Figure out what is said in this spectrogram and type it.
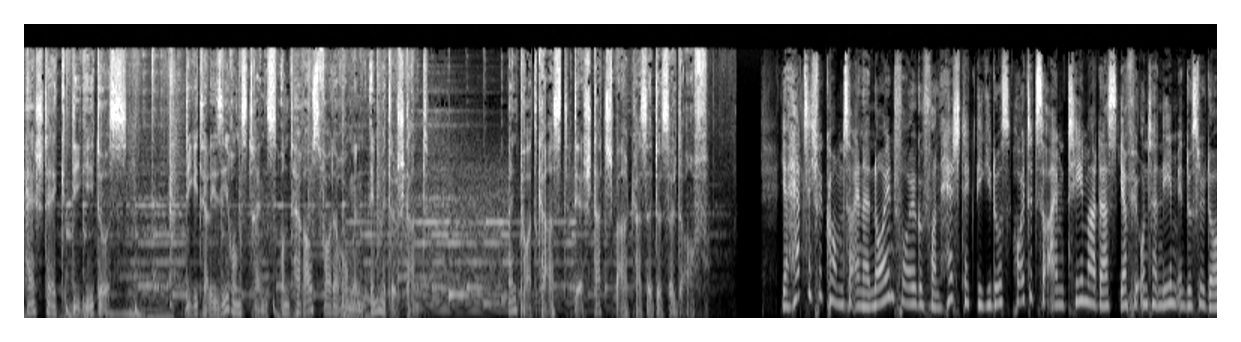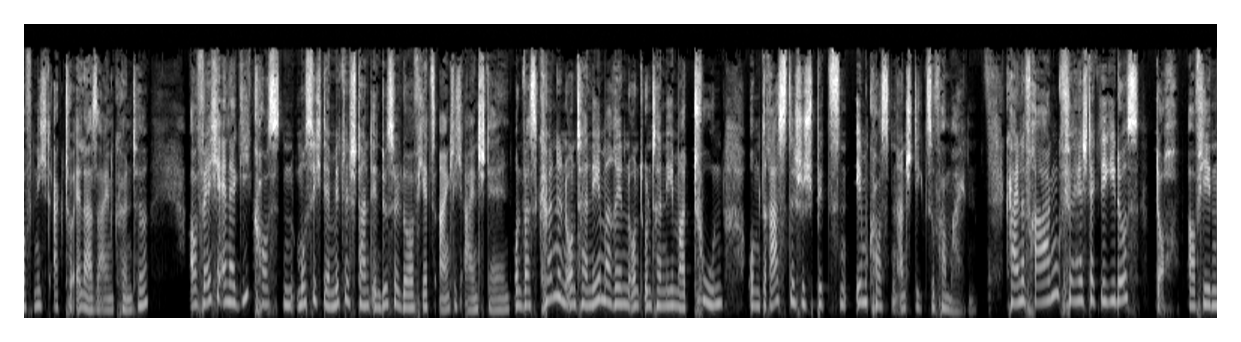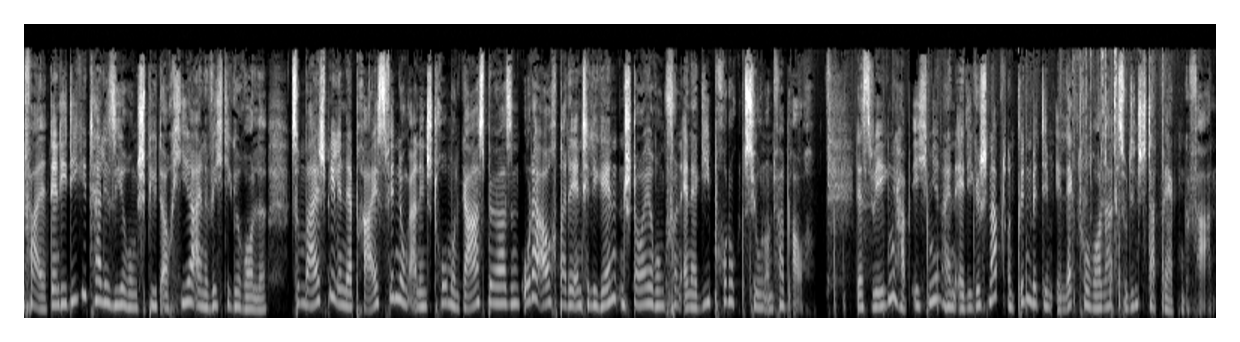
Hashtag Digidus. Digitalisierungstrends und Herausforderungen im Mittelstand. Ein Podcast der Stadtsparkasse Düsseldorf. Ja, herzlich willkommen zu einer neuen Folge von Hashtag Digidus. Heute zu einem Thema, das ja für Unternehmen in Düsseldorf nicht aktueller sein könnte. Auf welche Energiekosten muss sich der Mittelstand in Düsseldorf jetzt eigentlich einstellen? Und was können Unternehmerinnen und Unternehmer tun, um drastische Spitzen im Kostenanstieg zu vermeiden? Keine Fragen für Hashtag Digidus? Doch, auf jeden Fall. Denn die Digitalisierung spielt auch hier eine wichtige Rolle. Zum Beispiel in der Preisfindung an den Strom- und Gasbörsen oder auch bei der intelligenten Steuerung von Energieproduktion und Verbrauch. Deswegen habe ich mir einen Eddy geschnappt und bin mit dem Elektroroller zu den Stadtwerken gefahren.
